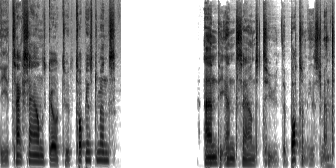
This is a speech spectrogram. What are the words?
The attack sounds go to the top instruments and the end sound to the bottom instrument.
